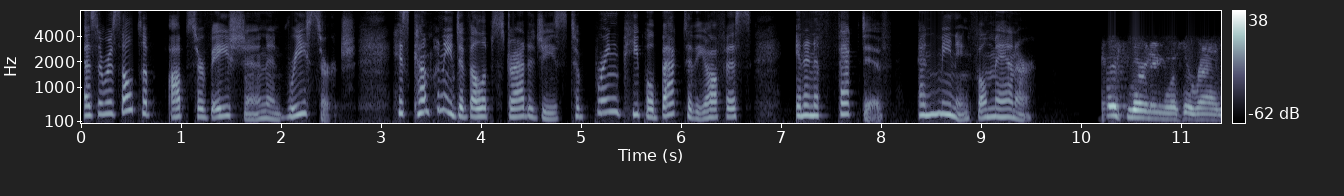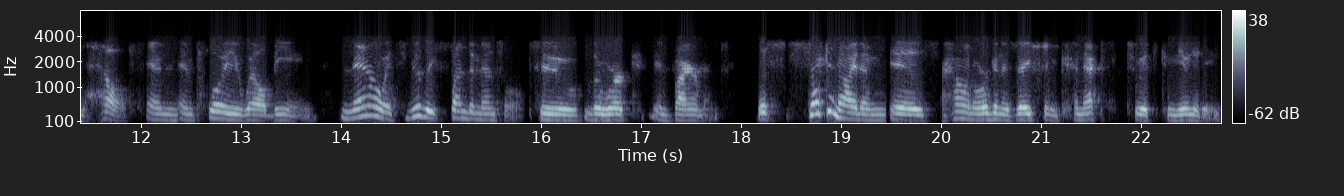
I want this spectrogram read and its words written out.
As a result of observation and research, his company developed strategies to bring people back to the office in an effective and meaningful manner. First learning was around health and employee well being. Now it's really fundamental to the work environment. The second item is how an organization connects to its community.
